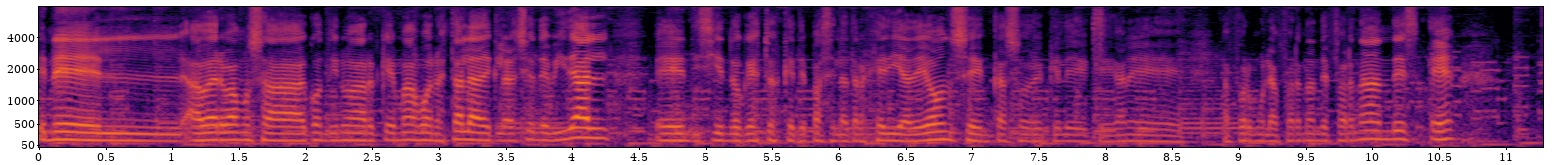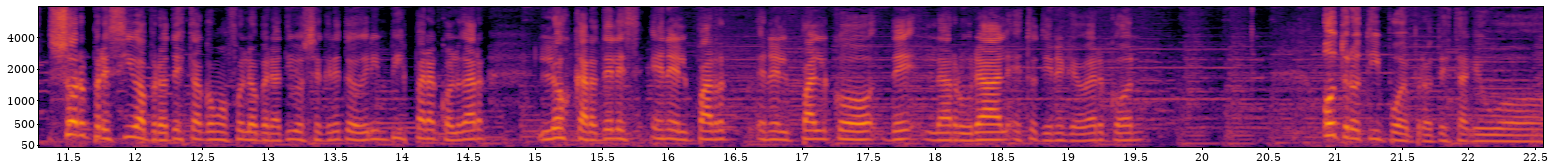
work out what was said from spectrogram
En el. A ver, vamos a continuar. ¿Qué más? Bueno, está la declaración de Vidal eh, diciendo que esto es que te pase la tragedia de 11 en caso de que, le, que gane la fórmula Fernández Fernández. ¿eh? Sorpresiva protesta como fue el operativo secreto de Greenpeace para colgar los carteles en el, par- en el palco de la rural. Esto tiene que ver con otro tipo de protesta que hubo.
